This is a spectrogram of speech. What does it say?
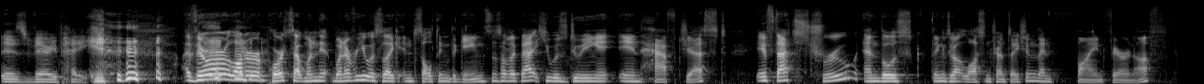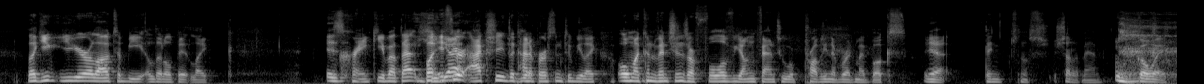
is very petty. Uh, there are a lot of reports that when whenever he was like insulting the games and stuff like that, he was doing it in half jest. If that's true and those things got lost in translation, then fine, fair enough. Like you, you're allowed to be a little bit like is cranky about that. But if got- you're actually the kind of person to be like, oh, my conventions are full of young fans who have probably never read my books, yeah. then no, sh- shut up, man. Go away.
